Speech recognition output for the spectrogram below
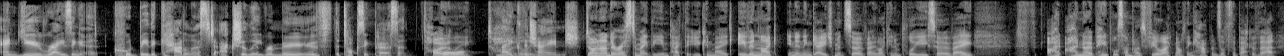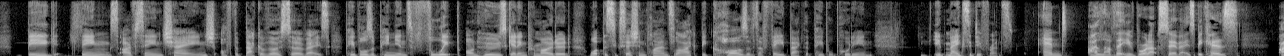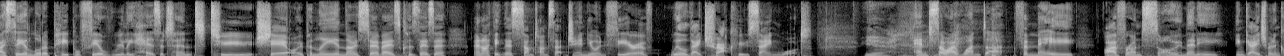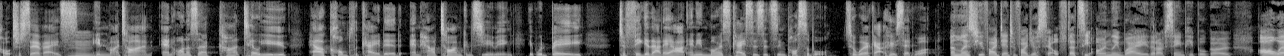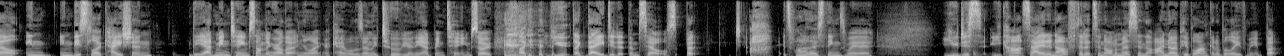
And you raising it could be the catalyst to actually remove the toxic person. Totally. Totally. make the change. Don't underestimate the impact that you can make. Even like in an engagement survey, like an employee survey, I, I know people sometimes feel like nothing happens off the back of that. Big things I've seen change off the back of those surveys. People's opinions flip on who's getting promoted, what the succession plan's like because of the feedback that people put in. It makes a difference. And I love that you've brought up surveys because I see a lot of people feel really hesitant to share openly in those surveys because mm. there's a, and I think there's sometimes that genuine fear of will they track who's saying what? Yeah. And so yeah. I wonder, for me, I've run so many engagement and culture surveys mm. in my time. And honestly, I can't tell you how complicated and how time consuming it would be to figure that out. And in most cases, it's impossible to work out who said what. unless you've identified yourself. That's the only way that I've seen people go, "Oh well, in in this location, the admin team something or other," and you're like, "Okay, well, there's only two of you in the admin team, so like you like they did it themselves." But ah, it's one of those things where you just you can't say it enough that it's anonymous, and I know people aren't going to believe me, but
